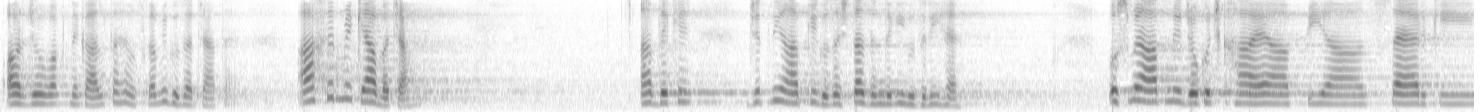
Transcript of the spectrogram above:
اور جو وقت نکالتا ہے، اس کا بھی گزر جاتا ہے۔ آخر میں کیا بچا؟ آپ دیکھیں، جتنی آپ کی گزشتہ زندگی گزری ہے اس میں آپ نے جو کچھ کھایا، پیا، سیر کی،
